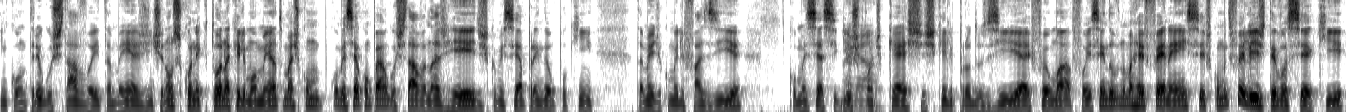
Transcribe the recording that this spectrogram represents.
encontrei o Gustavo aí também, a gente não se conectou naquele momento, mas comecei a acompanhar o Gustavo nas redes, comecei a aprender um pouquinho também de como ele fazia comecei a seguir Legal. os podcasts que ele produzia e foi uma foi sem dúvida uma referência e fico muito feliz de ter você aqui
